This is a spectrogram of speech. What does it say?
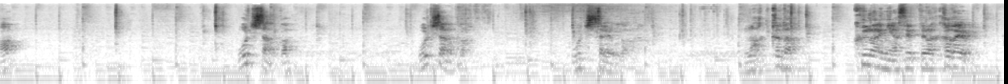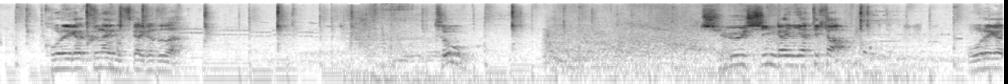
あ？落ちたのか？落ちたのか？落ちたようだな。落下だ。区内に焦って落下だよ。これが区内の使い方だ。そう中心街にやってきた。俺が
